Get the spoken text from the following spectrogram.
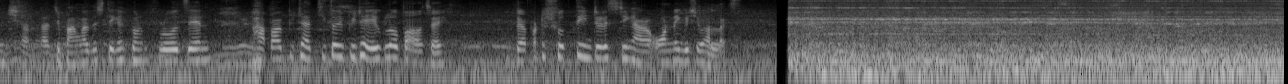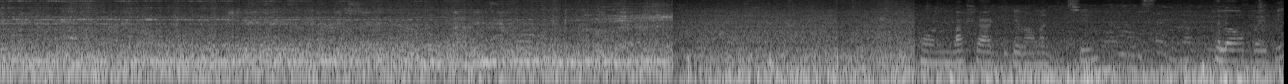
ইনশাল্লাহ যে বাংলাদেশ থেকে এখন ফ্রোজেন ভাপা পিঠা, চিতই পিঠা, এগুলোও পাওয়া যায়। ব্যাপারটা সত্যি ইন্টারেস্টিং আর অনেক বেশি ভালো লাগছে এখন বাসার দিকে রওনা দিচ্ছি হ্যালো বেবি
